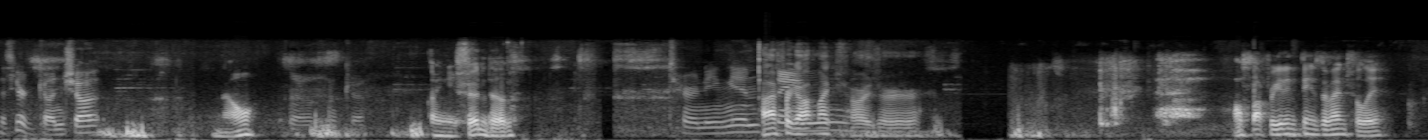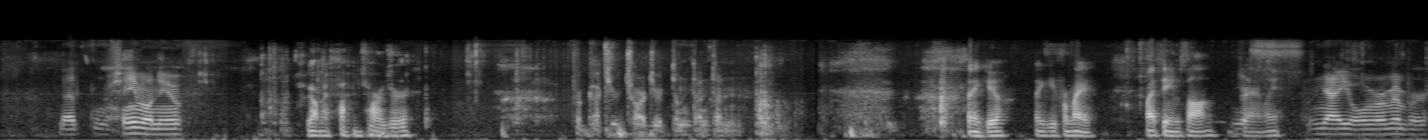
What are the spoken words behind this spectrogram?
Is here a gunshot? No. Oh, okay. I mean, you shouldn't have. Turning in. I forgot my charger. I'll stop forgetting things eventually. That shame on you. Forgot my fucking charger. Forgot your charger. Dun dun dun. Thank you. Thank you for my my theme song. Apparently, Yes. Now you'll remember.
